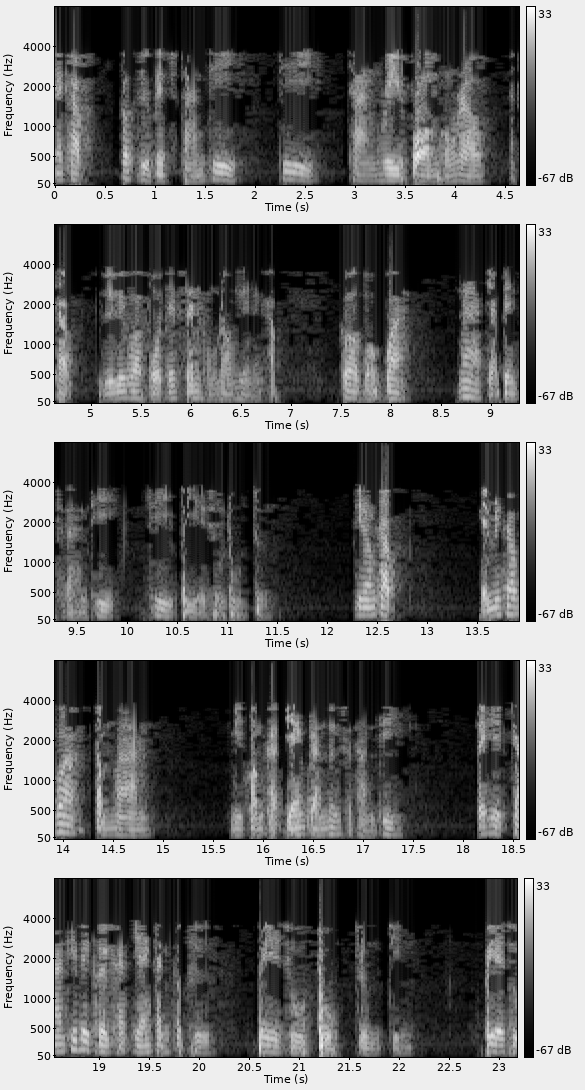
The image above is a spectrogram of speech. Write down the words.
นะครับ ก็คือเป็นสถานที่ที่ทาง Reform ของเรานะครับ หรือเรียกว่าโปรเตสแตนต์ของเราเนี่ยนะครับ ก็บอกว่าน่าจะเป็นสถานที่ที่พระเยซูถูกตรึงพี่น้องครับ เห็นไหมครับว่าตำนานมีความขัดแย้งกันเรื่องสถานที่ แต่เหตุการณ์ที่ไม่เคยขัดแย้งกันก็คือ ระเยซูถูกตรึงจริงพระเยซู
